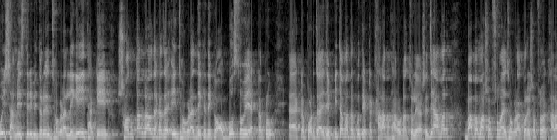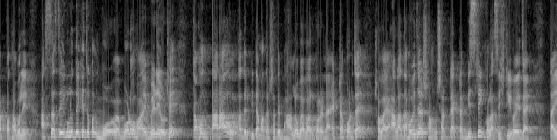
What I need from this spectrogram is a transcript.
ওই স্বামী, স্ত্রীর ভিতরে ঝগড়া লেগেই থাকে। সন্তানরাও দেখা যায় এই ঝগড়া দেখে দেখে অভ্যস্ত হয়ে একটা একটা পর্যায়ে যে পিতামাতার প্রতি একটা খারাপ ধারণা চলে আসে যে আমার বাবা মা সবসময় ঝগড়া করে, সবসময় খারাপ কথা বলে। আস্তে আস্তে এগুলো দেখে যখন বড় হয়, বেড়ে ওঠে তখন তারাও তাদের পিতামাতার সাথে ভালো ব্যবহার করে না। একটা পর্যায়ে সবাই আলাদা হয়ে যায়, সংসারটা একটা বিশৃঙ্খলা সৃষ্টি হয়ে যায়। তাই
